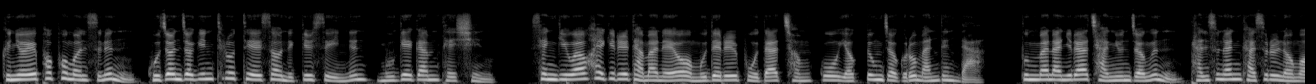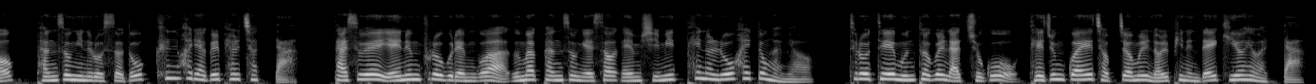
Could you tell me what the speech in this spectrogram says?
그녀의 퍼포먼스는 고전적인 트로트에서 느낄 수 있는 무게감 대신 생기와 활기를 담아내어 무대를 보다 젊고 역동적으로 만든다. 뿐만 아니라 장윤정은 단순한 가수를 넘어 방송인으로서도 큰 활약을 펼쳤다. 다수의 예능 프로그램과 음악 방송에서 MC 및 패널로 활동하며 트로트의 문턱을 낮추고 대중과의 접점을 넓히는 데 기여해왔다.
